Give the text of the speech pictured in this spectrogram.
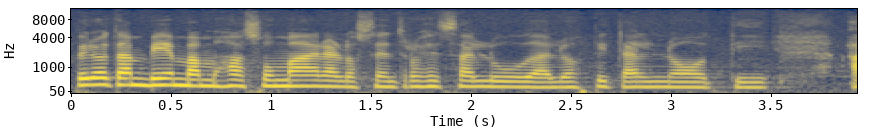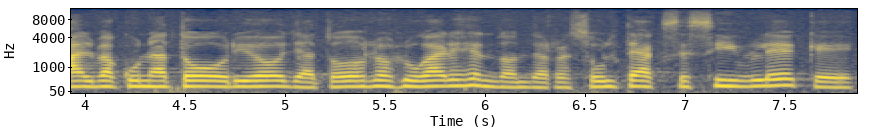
pero también vamos a sumar a los centros de salud, al Hospital Noti, al vacunatorio y a todos los lugares en donde resulte accesible que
